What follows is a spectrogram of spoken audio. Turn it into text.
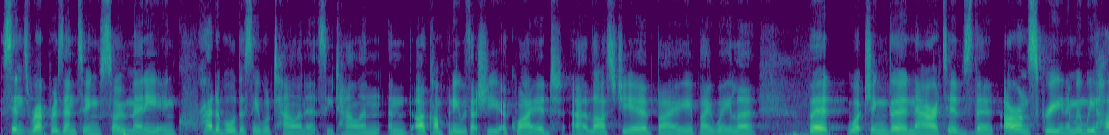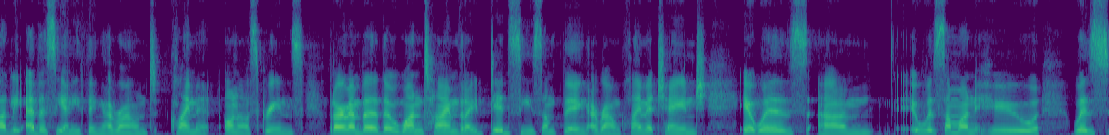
since representing so many incredible disabled talent at C Talent, and our company was actually acquired uh, last year by by Whalar, but watching the narratives that are on screen, I mean, we hardly ever see anything around climate on our screens. But I remember the one time that I did see something around climate change. It was um, it was someone who was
